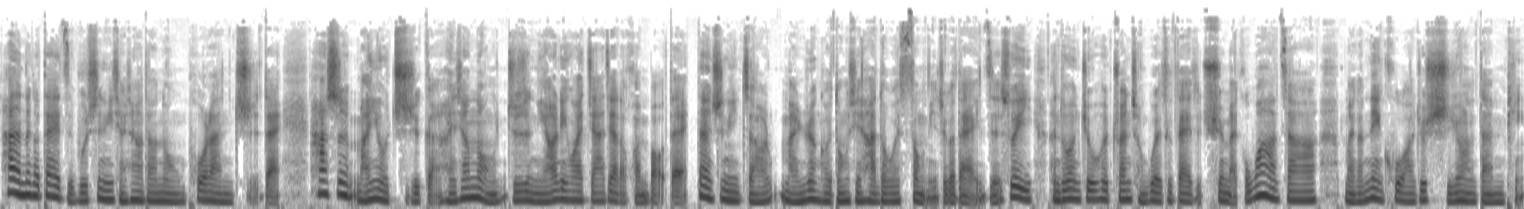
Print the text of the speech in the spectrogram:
它的那个袋子不是你想象到那种破烂纸袋，它是蛮有质感，很像那种就是你要另外加价的环保袋。但是你只要买任何东西，他都会送你这个袋子，所以很多人就会专程为了这个袋子去买个袜子啊，买个内裤啊，就实用的单品。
